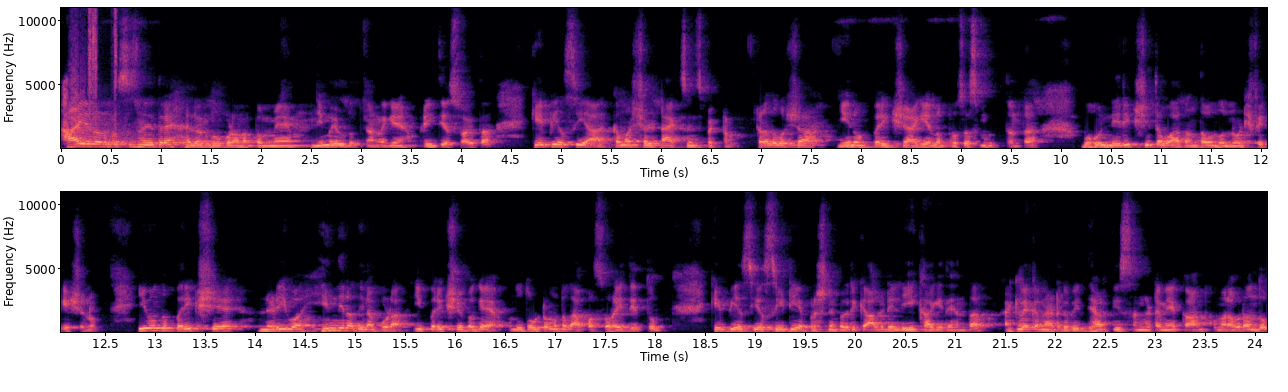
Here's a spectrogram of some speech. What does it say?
ಹಾಯ್ ಎಲ್ಲರೂ ನಮಸ್ತೆ ಸ್ನೇಹಿತರೆ, ಎಲ್ಲರಿಗೂ ಕೂಡ ಮತ್ತೊಮ್ಮೆ ನಿಮ್ಮ ಯೂಟ್ಯೂಬ್ ಚಾನಲ್ಗೆ ಪ್ರೀತಿಯ ಸ್ವಾಗತ. ಕೆ ಪಿ ಎಸ್ ಸಿಯ ಕಮರ್ಷಿಯಲ್ ಟ್ಯಾಕ್ಸ್ ಇನ್ಸ್ಪೆಕ್ಟರ್ ಕಳೆದ ವರ್ಷ ಏನು ಪರೀಕ್ಷೆ ಆಗಿ ಎಲ್ಲ ಪ್ರೊಸೆಸ್ ಮುಗಿತಂತ ಬಹು ನಿರೀಕ್ಷಿತವಾದಂಥ ಒಂದು ನೋಟಿಫಿಕೇಶನ್ ಈ ಒಂದು ಪರೀಕ್ಷೆ ನಡೆಯುವ ಹಿಂದಿನ ದಿನ ಕೂಡ ಈ ಪರೀಕ್ಷೆ ಬಗ್ಗೆ ಒಂದು ದೊಡ್ಡ ಮಟ್ಟದ ಅಪಸ್ವರ ಇದ್ದಿತ್ತು. ಕೆ ಪಿ ಎಸ್ ಸಿಯ ಸಿ ಟಿ ಪ್ರಶ್ನೆ ಪತ್ರಿಕೆ ಆಲ್ರೆಡಿ ಲೀಕ್ ಆಗಿದೆ ಅಂತ ಅಖಿಲ ಕರ್ನಾಟಕ ವಿದ್ಯಾರ್ಥಿ ಸಂಘಟನೆಯ ಕಾಂತ್ ಕುಮಾರ್ ಅವರೊಂದು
